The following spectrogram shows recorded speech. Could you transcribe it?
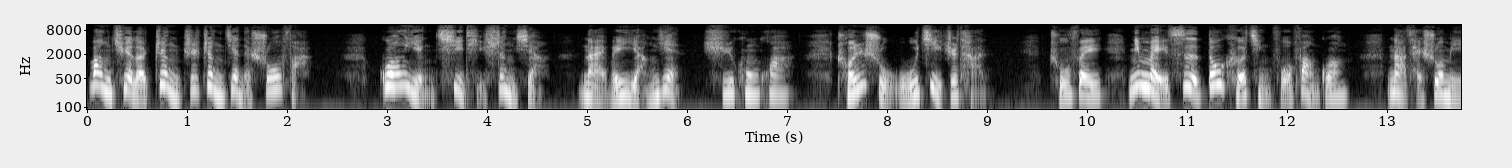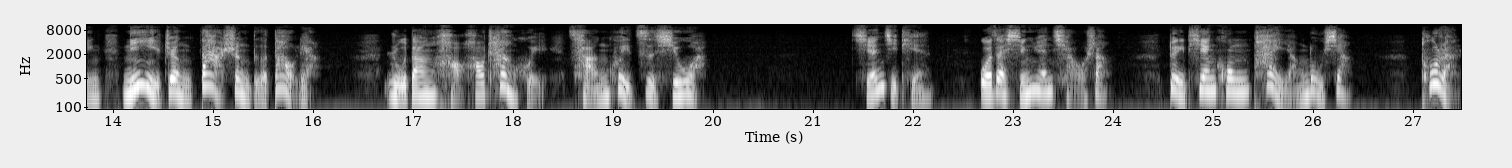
忘却了正知正见的说法，光影气体圣相乃为阳焰虚空花，纯属无稽之谈。除非你每次都可请佛放光，那才说明你已证大圣得道量。汝当好好忏悔，惭愧自修啊！前几天，我在行辕桥上对天空太阳录像，突然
